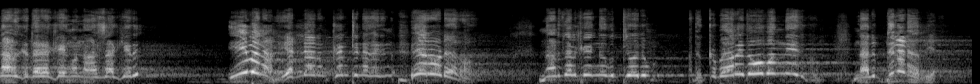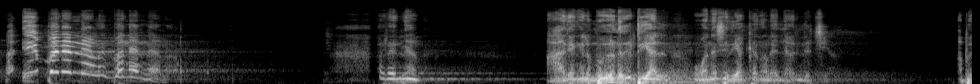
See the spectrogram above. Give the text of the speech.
നടുക്കത്തിലൊക്കെ എങ്ങും നാശാക്കിയത് ഈവനാണ് എല്ലാവരും കിണറ്റിനെ കഴിഞ്ഞ് ഏറോട് ഏറോ. നടുതലൊക്കെ എങ്ങ് കുത്തിയോരും അതൊക്കെ വേറെ ഏതോ വന്നേരിക്കും എന്നാലും ഇതിനാണ് അറിയാം. ഇപ്പൻ തന്നെയാണ് ഇപ്പൻ തന്നെയാണ് അതന്നെയാണ്. ആരെങ്കിലും വീട് കിട്ടിയാൽ ഓനെ എന്നുള്ള എല്ലാവരും ലക്ഷ്യം അപ്പൊ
